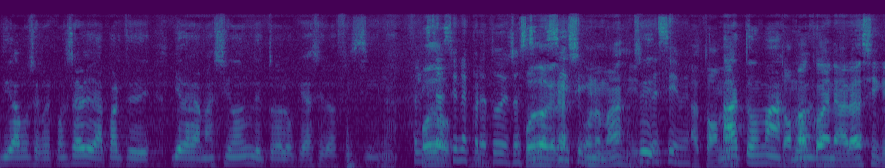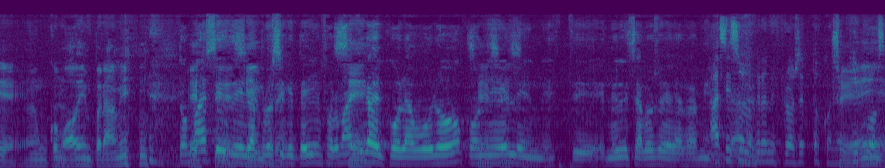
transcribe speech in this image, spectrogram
digamos, el responsable de la parte de diagramación de todo lo que hace la oficina. Felicitaciones para todos ellos. ¿Puedo Sí, agregar sí, sí. uno más? Y- Sí. A Tomás. A Tomás, Cohen Agrassi, que es un comodín para mí. Tomás Este, es de la siempre. Prosecretaría de Informática Sí. que colaboró con Sí, sí, él sí. En, este, en el desarrollo de la herramienta. Así son los grandes proyectos con Sí. equipos.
